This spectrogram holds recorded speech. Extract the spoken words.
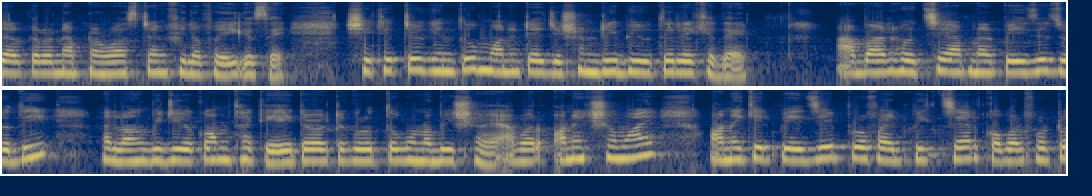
যার কারণে আপনার ওয়াচ টাইম ফিল আপ হয়ে গেছে। সেক্ষেত্রেও কিন্তু মনিটাইজেশন রিভিউতে রেখে দেয়। আবার হচ্ছে আপনার পেজে যদি লং ভিডিও কম থাকে, এটাও একটা গুরুত্বপূর্ণ বিষয়। আবার অনেক সময় অনেকের পেজে প্রোফাইল পিকচার কভার ফটো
